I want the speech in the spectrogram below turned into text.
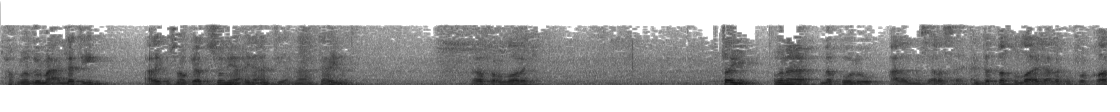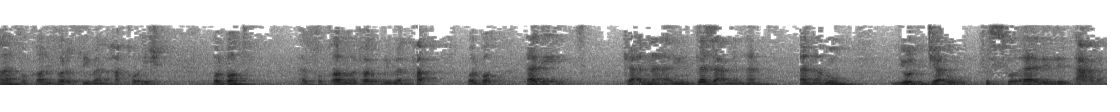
الحكم يدور مع التي عليكم السلام وكذا سونيا أين أنت؟ إحنا انتهينا. غفر الله لك. طيب هنا نقول على المسألة الصحيحة. أن تتقوا الله يجعل لكم فرقانا. الفرقان يفرق فيه بين الحق وإيش؟ والباطل. الفرقان يفرق فيه بين الحق والباطل. هذه كأنها ينتزع منها أنه يلجأ في السؤال للأعلم.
